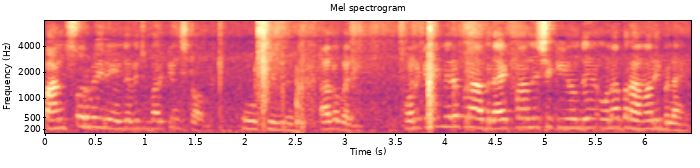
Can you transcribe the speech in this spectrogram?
500 ਰੁਪਏ ਰੇਂਜ ਦੇ ਵਿੱਚ ਵਰਕਿੰਗ ਸਟਾਕ ਓਕੇ ਵੀਰੇ। ਆ ਲਓ ਭਾਜੀ। ਹੁਣ ਕਈ ਮੇਰੇ ਭਰਾ ਬਲੈਕ ਪਾਉਣ ਦੇ ਸ਼ੌਕੀਨ ਹੁੰਦੇ ਉਹਨਾਂ ਭਰਾਵਾਂ ਦੀ ਬਲੈਕ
